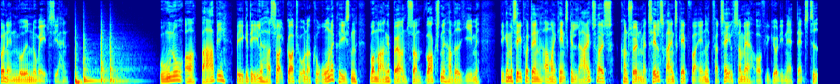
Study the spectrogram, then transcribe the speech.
på en anden måde end normalt, siger han. Uno og Barbie, begge dele har solgt godt under coronakrisen, hvor mange børn som voksne har været hjemme. Det kan man se på den amerikanske legetøjskoncern Mattels regnskab for andet kvartal, som er offentliggjort i nat dansk tid.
